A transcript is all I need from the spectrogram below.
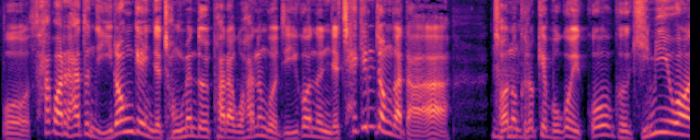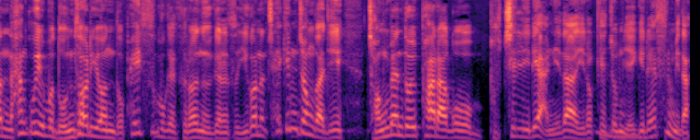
뭐 사과를 하든지 이런 게 이제 정면 돌파라고 하는 거지 이거는 이제 책임 전가다. 저는 음. 그렇게 보고 있고 그 김의원 한국일보 논설위원도 페이스북에 그런 의견에서 이거는 책임 전가지 정면 돌파라고 붙일 일이 아니다 이렇게 좀 음. 얘기를 했습니다.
